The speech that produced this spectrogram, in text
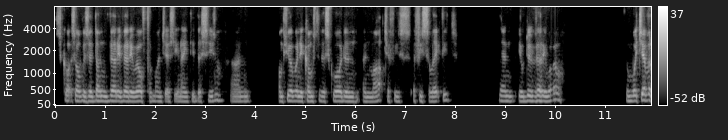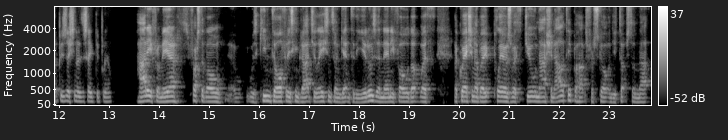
Scott's obviously done very very well for Manchester United this season, and I'm sure when he comes to the squad in, in March, if he's if he's selected, then he'll do very well in whichever position I decide to play him. Harry from Ayr, first of all, was keen to offer his congratulations on getting to the Euros, and then he followed up with a question about players with dual nationality, perhaps for Scotland. You touched on that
